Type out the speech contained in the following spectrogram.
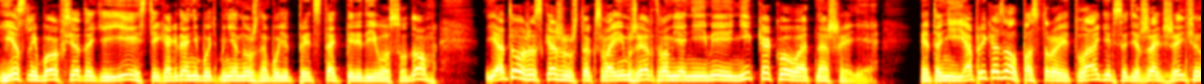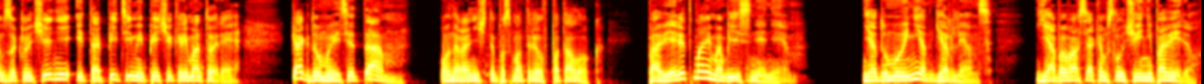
Если Бог все-таки есть, и когда-нибудь мне нужно будет предстать перед его судом, я тоже скажу, что к своим жертвам я не имею никакого отношения. Это не я приказал построить лагерь, содержать женщин в заключении и топить ими печи крематория. Как думаете, там...» Он иронично посмотрел в потолок поверит моим объяснениям?» «Я думаю, нет, Герленс. Я бы во всяком случае не поверил».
